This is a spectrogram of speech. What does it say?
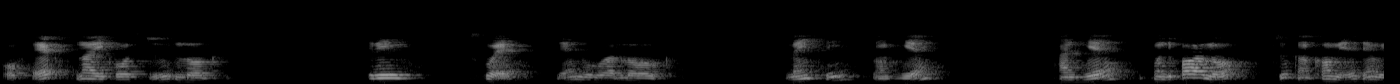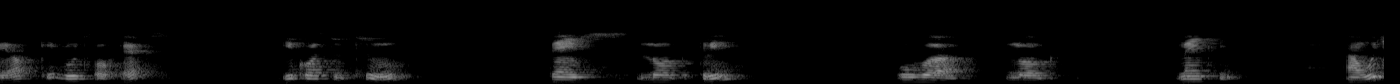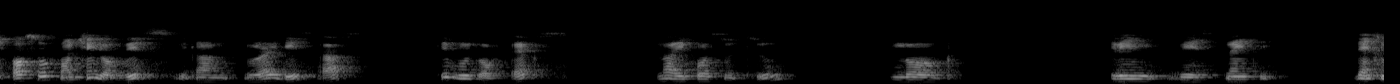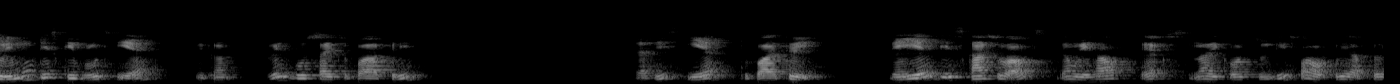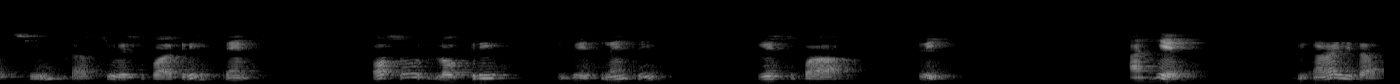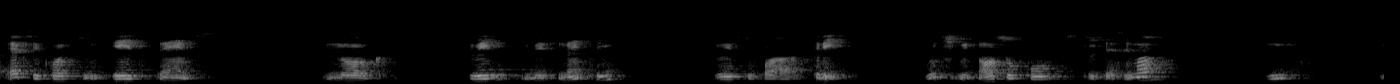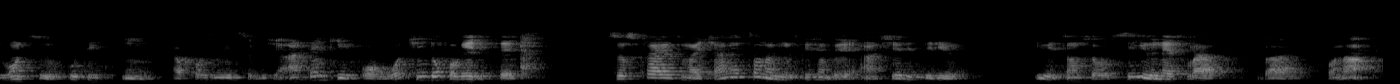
of x now equals to log 3 square then over log 90 from here and here from the power law 2 can come here then we have cube root of x equals to 2 times log 3 over log 90 and which also from change of this we can write this as cube root of x now equals to 2 log 3 base 90 then to remove this cube root here we can raise both sides to power 3 that is here to power 3 then here this cancel out then we have x now equals to this power of 3 affects 2 that's 2 raised to power 3 times also log 3 to base 90 raised to power 3 and here we can write it as x equals to 8 times log 3 base 90 raised to power 3 which we can also put to decimal if you want to put it in approximate solution. And thank you for watching. Don't forget the steps. Subscribe to my channel turn on the notification bell and share this video. Give a thumbs up. See you next class. Bye for now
